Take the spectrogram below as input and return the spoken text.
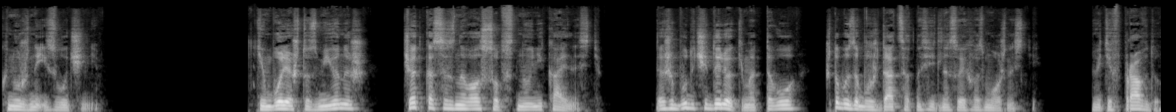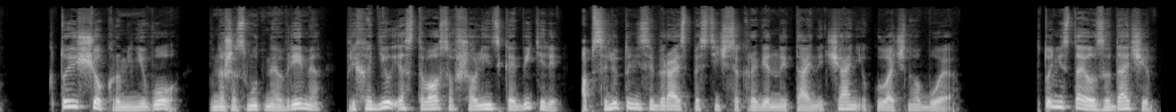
к нужной излучине. Тем более, что змееныш четко осознавал собственную уникальность, даже будучи далеким от того, чтобы заблуждаться относительно своих возможностей. Но ведь и вправду, кто еще, кроме него, в наше смутное время приходил и оставался в шаолинской обители абсолютно не собираясь постичь сокровенные тайны чань и кулачного боя. Кто не ставил задачи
